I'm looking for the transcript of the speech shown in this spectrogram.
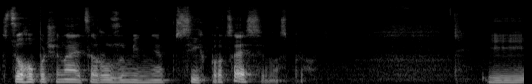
з цього починається розуміння всіх процесів насправді. І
